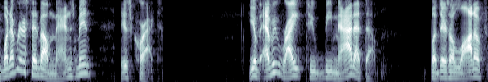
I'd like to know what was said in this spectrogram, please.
whatever I said about management is correct. You have every right to be mad at them, but there's a lot of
